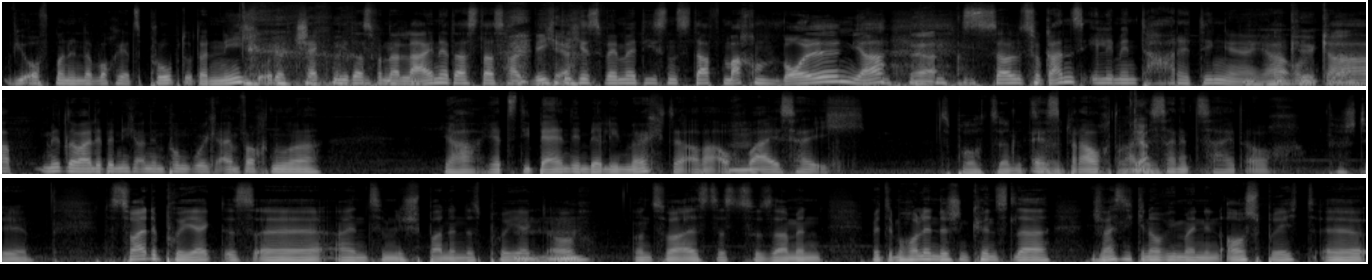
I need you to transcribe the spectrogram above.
wie oft man in der Woche jetzt probt oder nicht? Oder checken wir das von alleine, dass das halt wichtig Ja. ist, wenn wir diesen Stuff machen wollen, ja? Ja. So, so ganz elementare Dinge, ja? Okay, Und klar. da mittlerweile bin ich an dem Punkt, wo ich einfach nur, ja, jetzt die Band in Berlin möchte, aber auch Mhm. weiß, hey, ich, Es braucht seine Zeit. es braucht Ja. alles seine Zeit auch. Verstehe. Das zweite Projekt ist äh, ein ziemlich spannendes Projekt Mhm. auch. Und zwar ist das zusammen mit dem holländischen Künstler, ich weiß nicht genau, wie man ihn ausspricht, äh,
